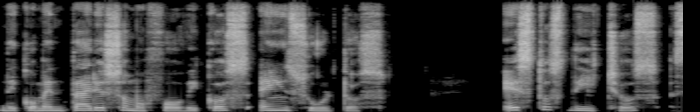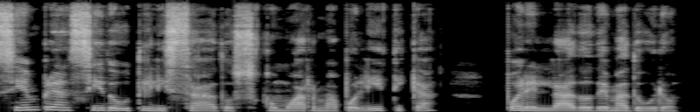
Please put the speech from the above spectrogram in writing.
de comentarios homofóbicos e insultos. Estos dichos siempre han sido utilizados como arma política por el lado de Maduro.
